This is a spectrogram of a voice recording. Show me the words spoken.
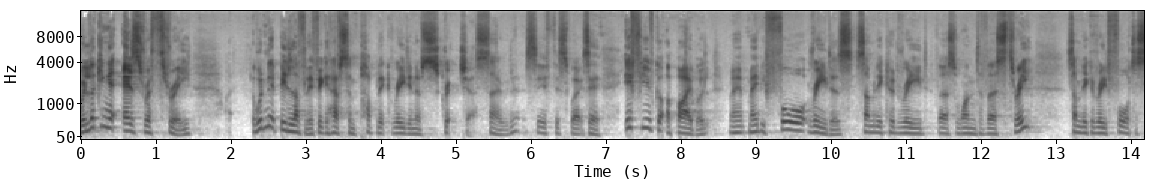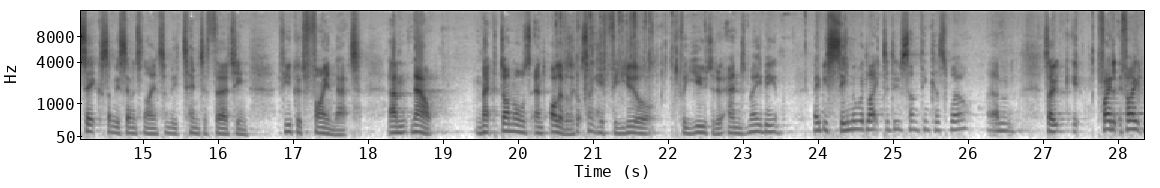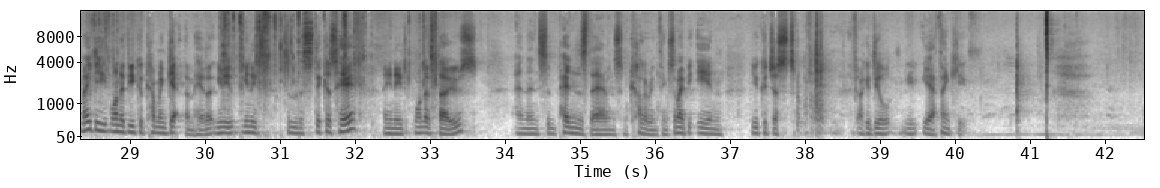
We're looking at Ezra 3. Wouldn't it be lovely if we could have some public reading of Scripture? So let's see if this works here. If you've got a Bible, maybe four readers, somebody could read verse 1 to verse 3, somebody could read 4 to 6, somebody 7 to 9, somebody 10 to 13. If you could find that. Um, now, McDonald's and Oliver's, I've got something here for you, for you to do, and maybe, maybe Seema would like to do something as well. Um, so if I, if I, maybe one of you could come and get them here. You need, you need some of the stickers here, and you need one of those, and then some pens there and some colouring things. So maybe Ian, you could just, if I could deal, you, yeah, thank you.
